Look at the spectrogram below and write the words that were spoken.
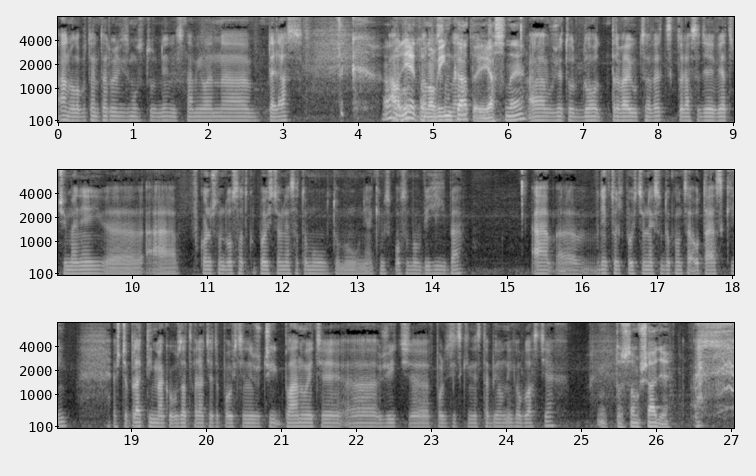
áno, lebo ten terorizmus tu není s nami len eh, teraz. Áno, alebo nie je to novinka, to je jasné. A už je to dlhotrvajúca vec, ktorá sa deje viac či menej e, a v konečnom dôsledku poisťovňa sa tomu, tomu nejakým spôsobom vyhýba. A e, v niektorých poisťovniach sú dokonca otázky, ešte predtým, ako uzatvárate to poistenie, že či plánujete žiť v politicky nestabilných oblastiach. To som všade.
